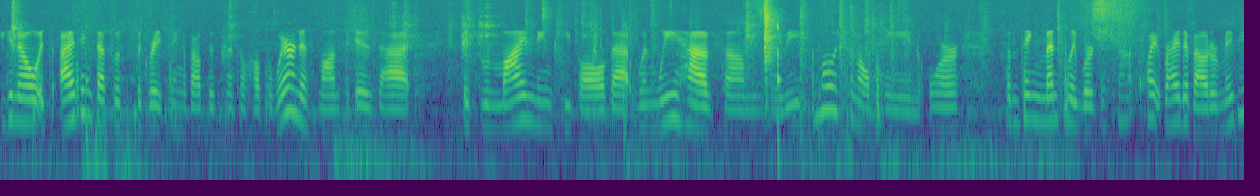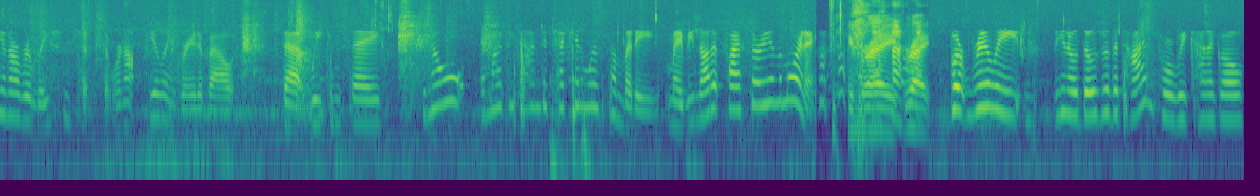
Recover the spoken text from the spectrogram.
you know, it's I think that's what's the great thing about this Mental Health Awareness Month is that it's reminding people that when we have some maybe emotional pain or something mentally we're just not quite right about, or maybe in our relationships that we're not feeling great about, that we can say, you know, it might be time to check in with somebody. Maybe not at 5:30 in the morning, right, right. but really, you know, those are the times where we kind of go,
